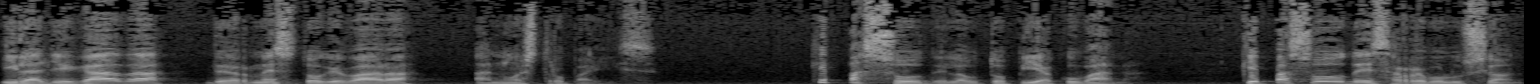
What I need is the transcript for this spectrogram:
y la llegada de Ernesto Guevara a nuestro país. ¿Qué pasó de la utopía cubana? ¿Qué pasó de esa revolución?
